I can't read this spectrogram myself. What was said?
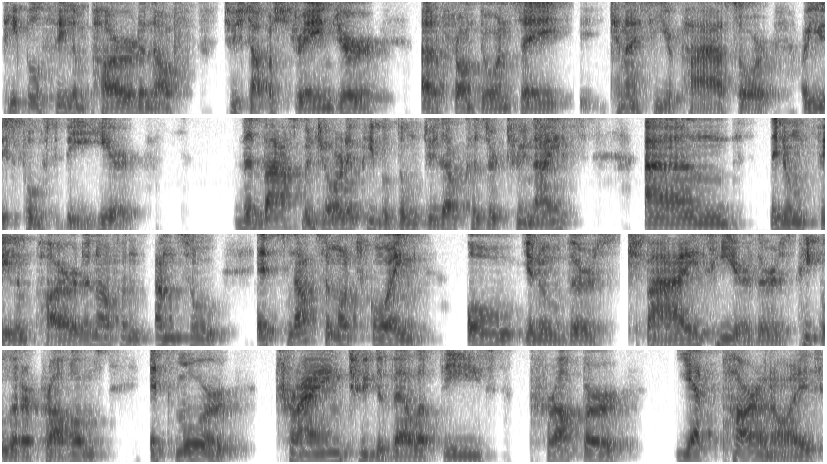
people feel empowered enough to stop a stranger at a front door and say, Can I see your pass? or Are you supposed to be here? The vast majority of people don't do that because they're too nice and they don't feel empowered enough. And, and so it's not so much going, Oh, you know, there's spies here, there's people that are problems it's more trying to develop these proper yet paranoid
